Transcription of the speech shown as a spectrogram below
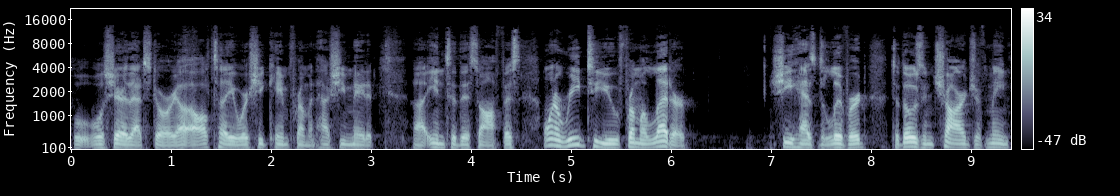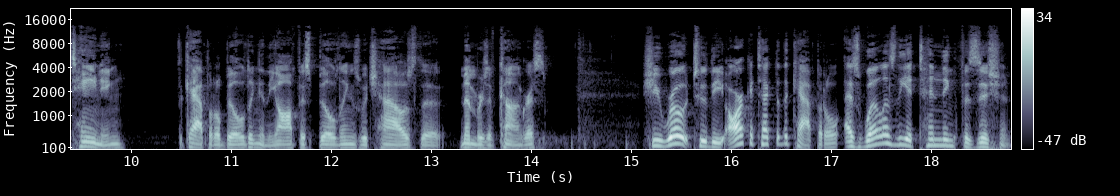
will share that story. I'll tell you where she came from and how she made it uh, into this office. I want to read to you from a letter she has delivered to those in charge of maintaining the Capitol building and the office buildings which house the members of Congress. She wrote to the architect of the Capitol as well as the attending physician.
